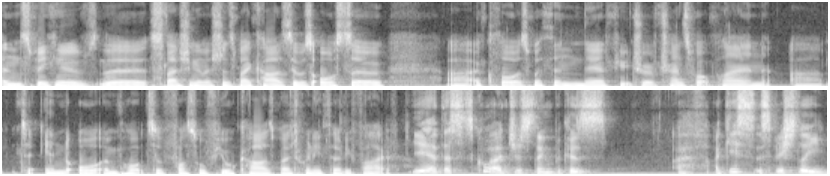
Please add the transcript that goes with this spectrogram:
and speaking of the slashing emissions by cars, there was also uh, a clause within their future of transport plan uh, to end all imports of fossil fuel cars by 2035. yeah, this is quite interesting because. I guess especially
